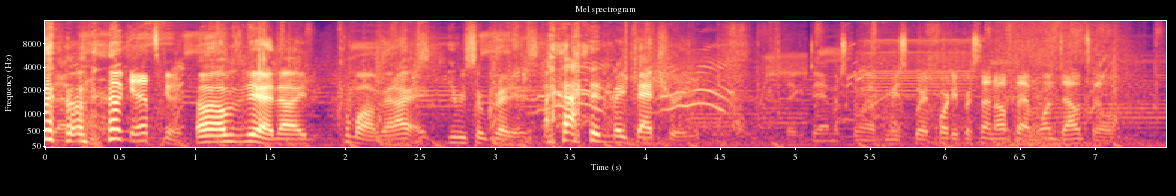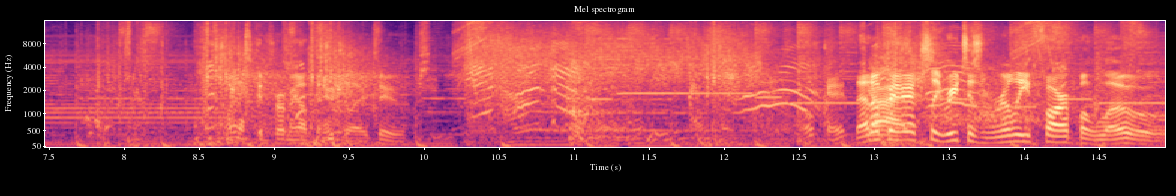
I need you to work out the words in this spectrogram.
okay, that's good. Uh, yeah, no, come on, man. I, give me some credit. I didn't make that trade. Big damage coming up from Mew squared. 40% off that one down tilt. Almost confirming off the neutral air, too. Okay, that up air actually reaches really far below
